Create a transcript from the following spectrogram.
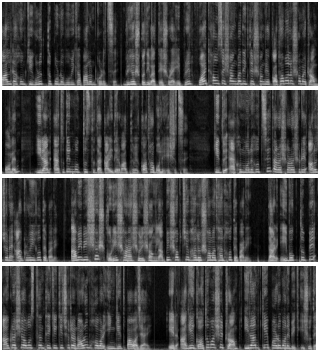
পাল্টা হুমকি গুরুত্বপূর্ণ ভূমিকা পালন করেছে। বৃহস্পতিবার তেসরা এপ্রিল হোয়াইট হাউসে সাংবাদিকদের সঙ্গে কথা বলার সময় ট্রাম্প বলেন, ইরান এতদিন মধ্যস্থতাকারীদের মাধ্যমে কথা বলে এসেছে, কিন্তু এখন মনে হচ্ছে তারা সরাসরি আলোচনায় আগ্রহী হতে পারে। আমি বিশ্বাস করি সরাসরি সংলাপই সবচেয়ে ভালো সমাধান হতে পারে। তার এই বক্তব্যে আগ্রাসী অবস্থান থেকে কিছুটা নরম হওয়ার ইঙ্গিত পাওয়া যায়। এর আগে গত মাসে ট্রাম্প ইরানকে পারমাণবিক ইস্যুতে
